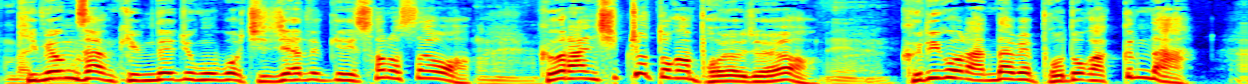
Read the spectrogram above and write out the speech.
맞아요. 김영삼 김대중 후보 지지자들끼리 서로 싸워 음. 그걸 한 10초 동안 보여줘요 예. 그리고 난 다음에 보도가 끝나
